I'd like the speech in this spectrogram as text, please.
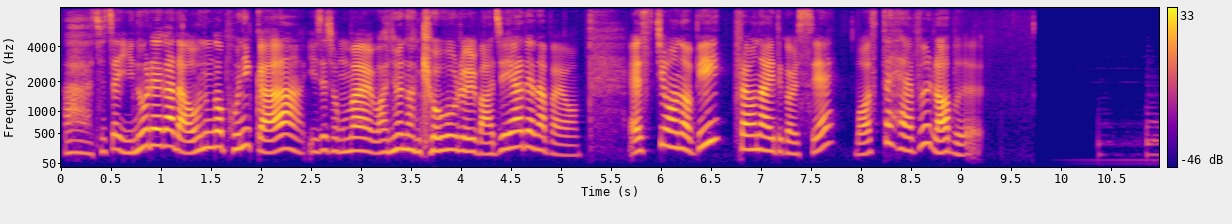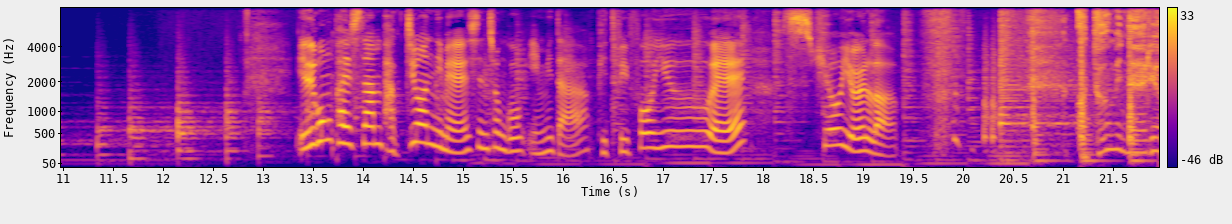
아, 진짜 이 노래가 나오는 거 보니까 이제 정말 완연한 겨울을 맞이해야 되나 봐요. SG 워너비 브라운 아이드 걸스의 Must Have Love. 1083 박지원님의 신청곡입니다. Beat For You의 Show Your Love. 어둠이 내려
